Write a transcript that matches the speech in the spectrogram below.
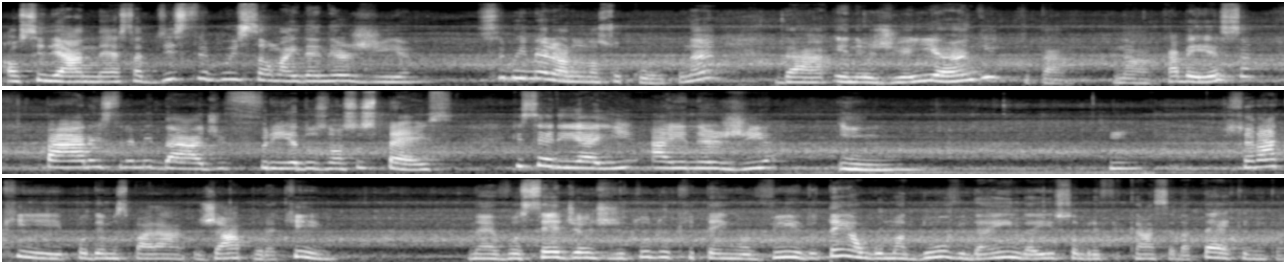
auxiliar nessa distribuição aí da energia, distribuir melhor no nosso corpo, né? Da energia Yang, que está na cabeça, para a extremidade fria dos nossos pés, que seria aí a energia Yin. Hum. Será que podemos parar já por aqui? Né? Você, diante de tudo que tem ouvido, tem alguma dúvida ainda aí sobre a eficácia da técnica?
